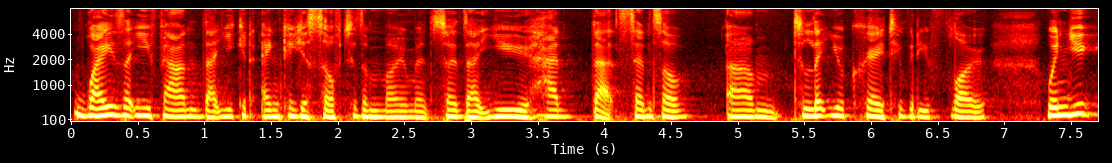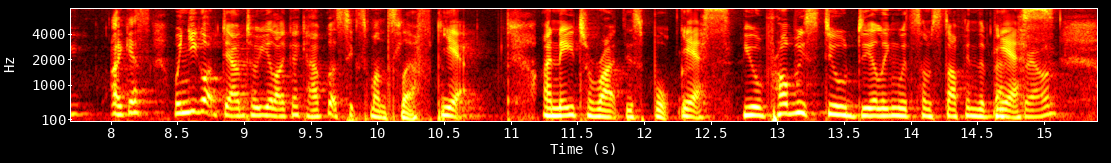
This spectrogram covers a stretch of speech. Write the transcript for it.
ways that you found that you could anchor yourself to the moment so that you had that sense of, um, to let your creativity flow? When you, I guess, when you got down to it, you're like, okay, I've got six months left. Yeah. I need to write this book. Yes. You were probably still dealing with some stuff in the background Yes.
